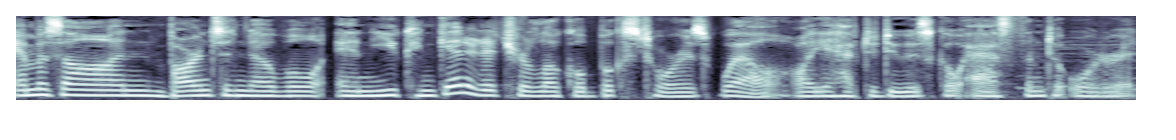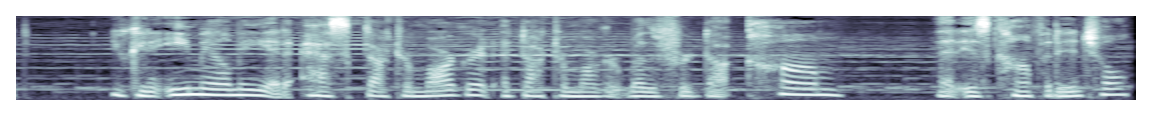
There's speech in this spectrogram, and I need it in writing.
Amazon, Barnes and Noble, and you can get it at your local bookstore as well. All you have to do is go ask them to order it. You can email me at askdrmargaret at drmargaretrutherford.com. That is confidential.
